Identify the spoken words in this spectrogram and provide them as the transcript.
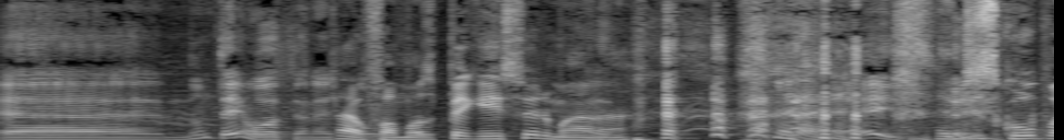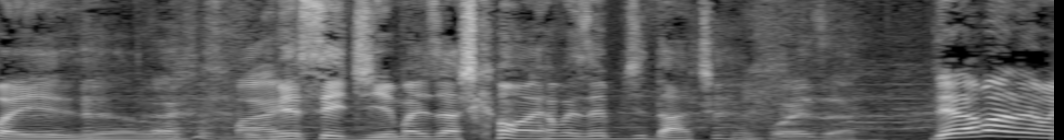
é, não tem outra, né? É, o Tipo, famoso peguei sua irmã, né? é isso. Desculpa aí, eu, eu Mas- me excedi, mas acho que é um, é exemplo didático. Pois é. De la mano del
